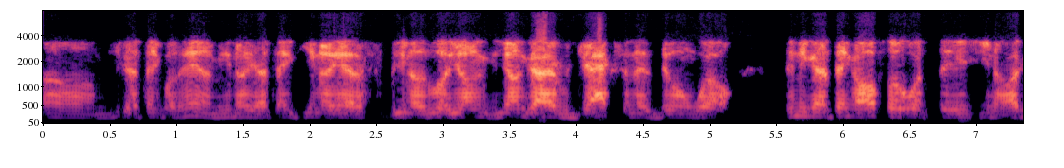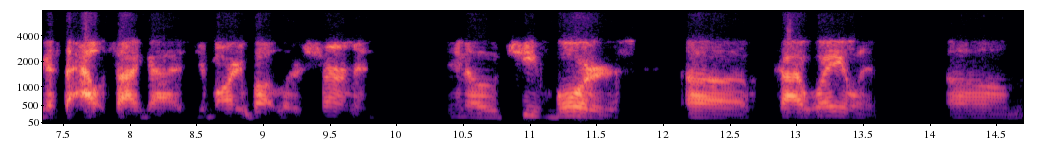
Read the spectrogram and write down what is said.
Um, you got to think with him. You know, I think. You know, you had a you know a little young young guy Jackson that's doing well. Then you got to think also with the you know I guess the outside guys, Jimari Butler, Sherman, you know, Chief Borders, uh, Kai Whalen, um,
